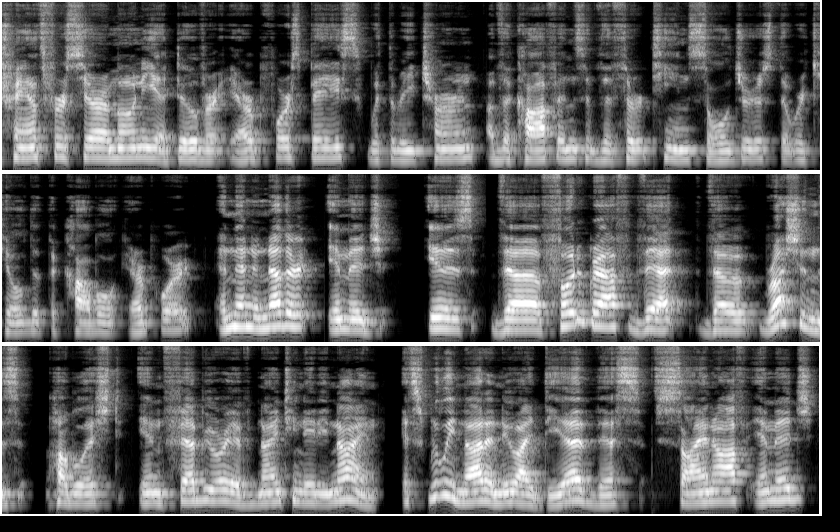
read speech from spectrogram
transfer ceremony at Dover Air Force Base with the return of the coffins of the 13 soldiers that were killed at the Kabul airport. And then another image is the photograph that the Russians published in February of 1989. It's really not a new idea, this sign off image.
